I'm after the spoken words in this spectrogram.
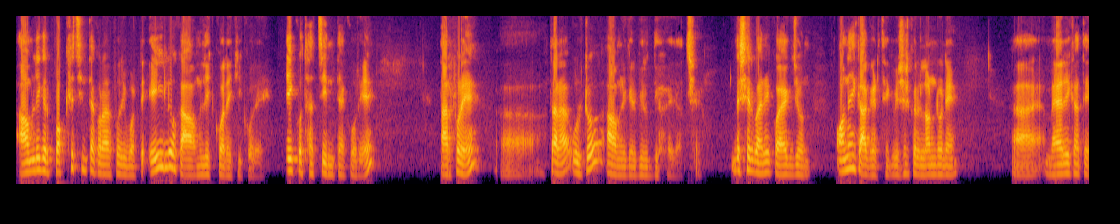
আওয়ামী লীগের পক্ষে চিন্তা করার পরিবর্তে এই লোক আওয়ামী লীগ করে কি করে? এই কথা চিন্তা করে তারপরে তারা উল্টো আওয়ামী লীগের বিরুদ্ধে হয়ে যাচ্ছে। দেশের বাইরে কয়েকজন অনেক আগের থেকে, বিশেষ করে লন্ডনে আমেরিকাতে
